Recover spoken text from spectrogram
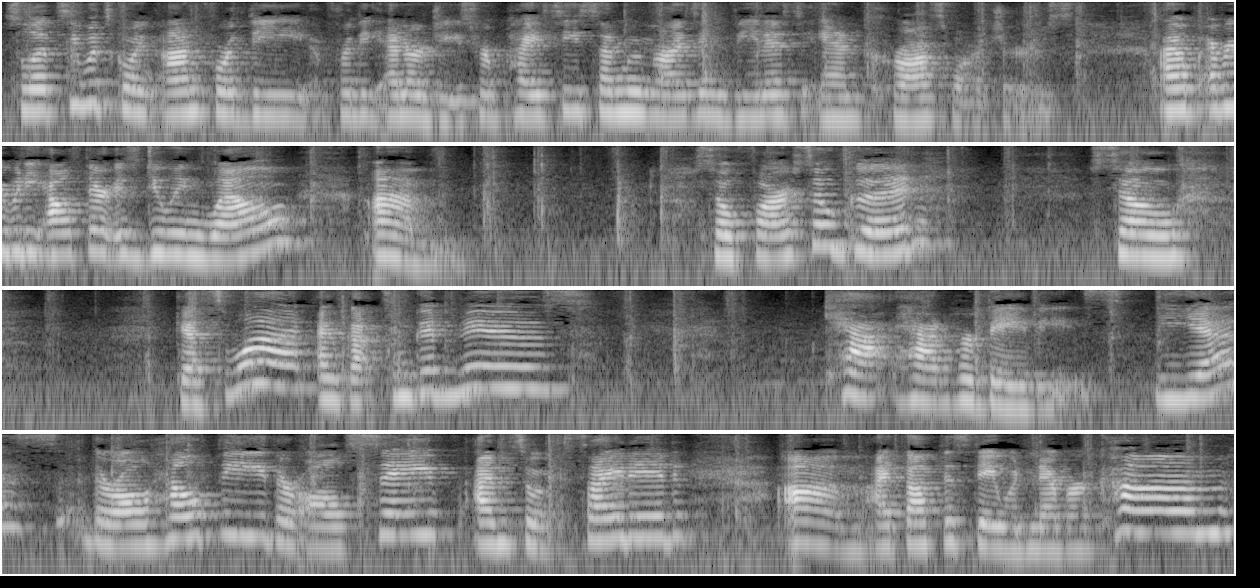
So let's see what's going on for the for the energies for Pisces, Sun, Moon, Rising, Venus, and Cross Watchers. I hope everybody out there is doing well. Um, so far, so good. So, guess what? I've got some good news. Cat had her babies. Yes, they're all healthy. They're all safe. I'm so excited. Um, I thought this day would never come.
